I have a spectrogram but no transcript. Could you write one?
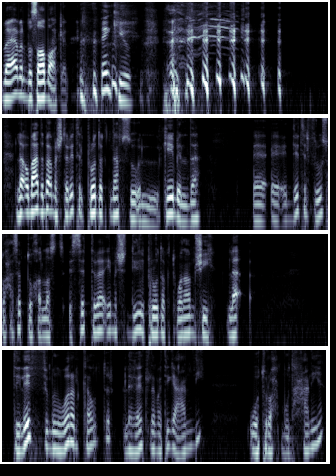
بيعمل بصابعة كده. thank you لا وبعد بقى ما اشتريت ال product نفسه الكيبل ده آه، آه، اديت الفلوس وحسبته وخلصت. الست بقى إيه مش تديني ال product وأنا امشي لا. تلف من ورا ال counter لغاية لما تيجي عندي وتروح منحنية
